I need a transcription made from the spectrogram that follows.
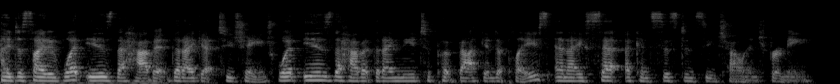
i decided what is the habit that i get to change? What is the habit that i need to put back into place? And i set a consistency challenge for me.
